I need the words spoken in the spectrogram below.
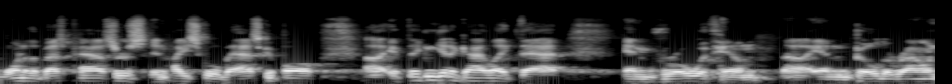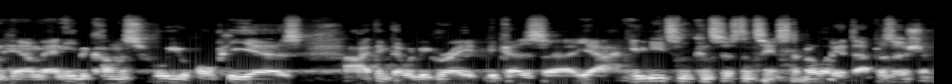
one of the best passers in high school basketball. Uh, if they can get a guy like that and grow with him uh, and build around him, and he becomes who you hope he is, I think that would be great because uh, yeah, you need some consistency and stability at that position.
